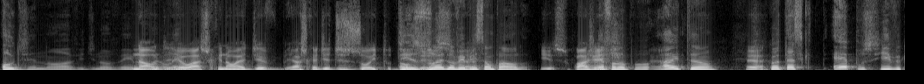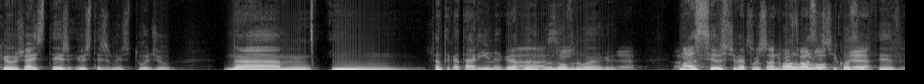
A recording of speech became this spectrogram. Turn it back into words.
ou 19 de novembro. Não, eu eu, lembro. acho que não é dia. eu Acho que é dia 18, talvez. 18 de novembro é. em São Paulo. Isso, com a gente. Ele falou, pô, É. ah, então. É. Acontece que é possível que eu já esteja, eu esteja no estúdio na, em Santa Catarina, gravando Ah, o novo do Angra. É. Mas se eu estiver por Suzana São Paulo, eu vou assistir com É. certeza.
